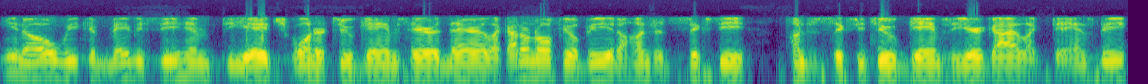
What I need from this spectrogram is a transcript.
you know, we could maybe see him DH one or two games here and there. Like, I don't know if he'll be at 160, 162 games a year guy like Dansby,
